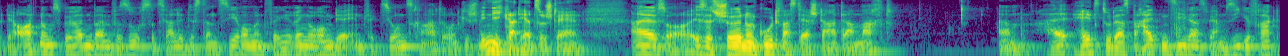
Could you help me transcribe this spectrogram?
äh, der Ordnungsbehörden beim Versuch, soziale Distanzierung und Verringerung der Infektionsrate und Geschwindigkeit herzustellen? Also, ist es schön und gut, was der Staat da macht? Ähm, hältst du das, behalten Sie das? Wir haben Sie gefragt.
